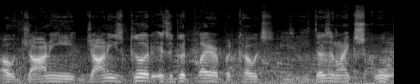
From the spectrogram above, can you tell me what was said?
oh Johnny, Johnny's good is a good player, but coach, he, he doesn't like school.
